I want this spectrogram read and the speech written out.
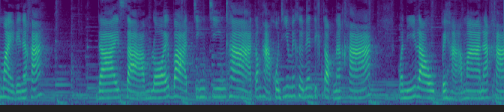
ใหม่เลยนะคะ ได้ 300 บาทจริง ๆ ค่ะ ต้องหาคนที่ยังไม่เคยเล่น TikTok นะคะ วันนี้เราไปหามานะคะ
